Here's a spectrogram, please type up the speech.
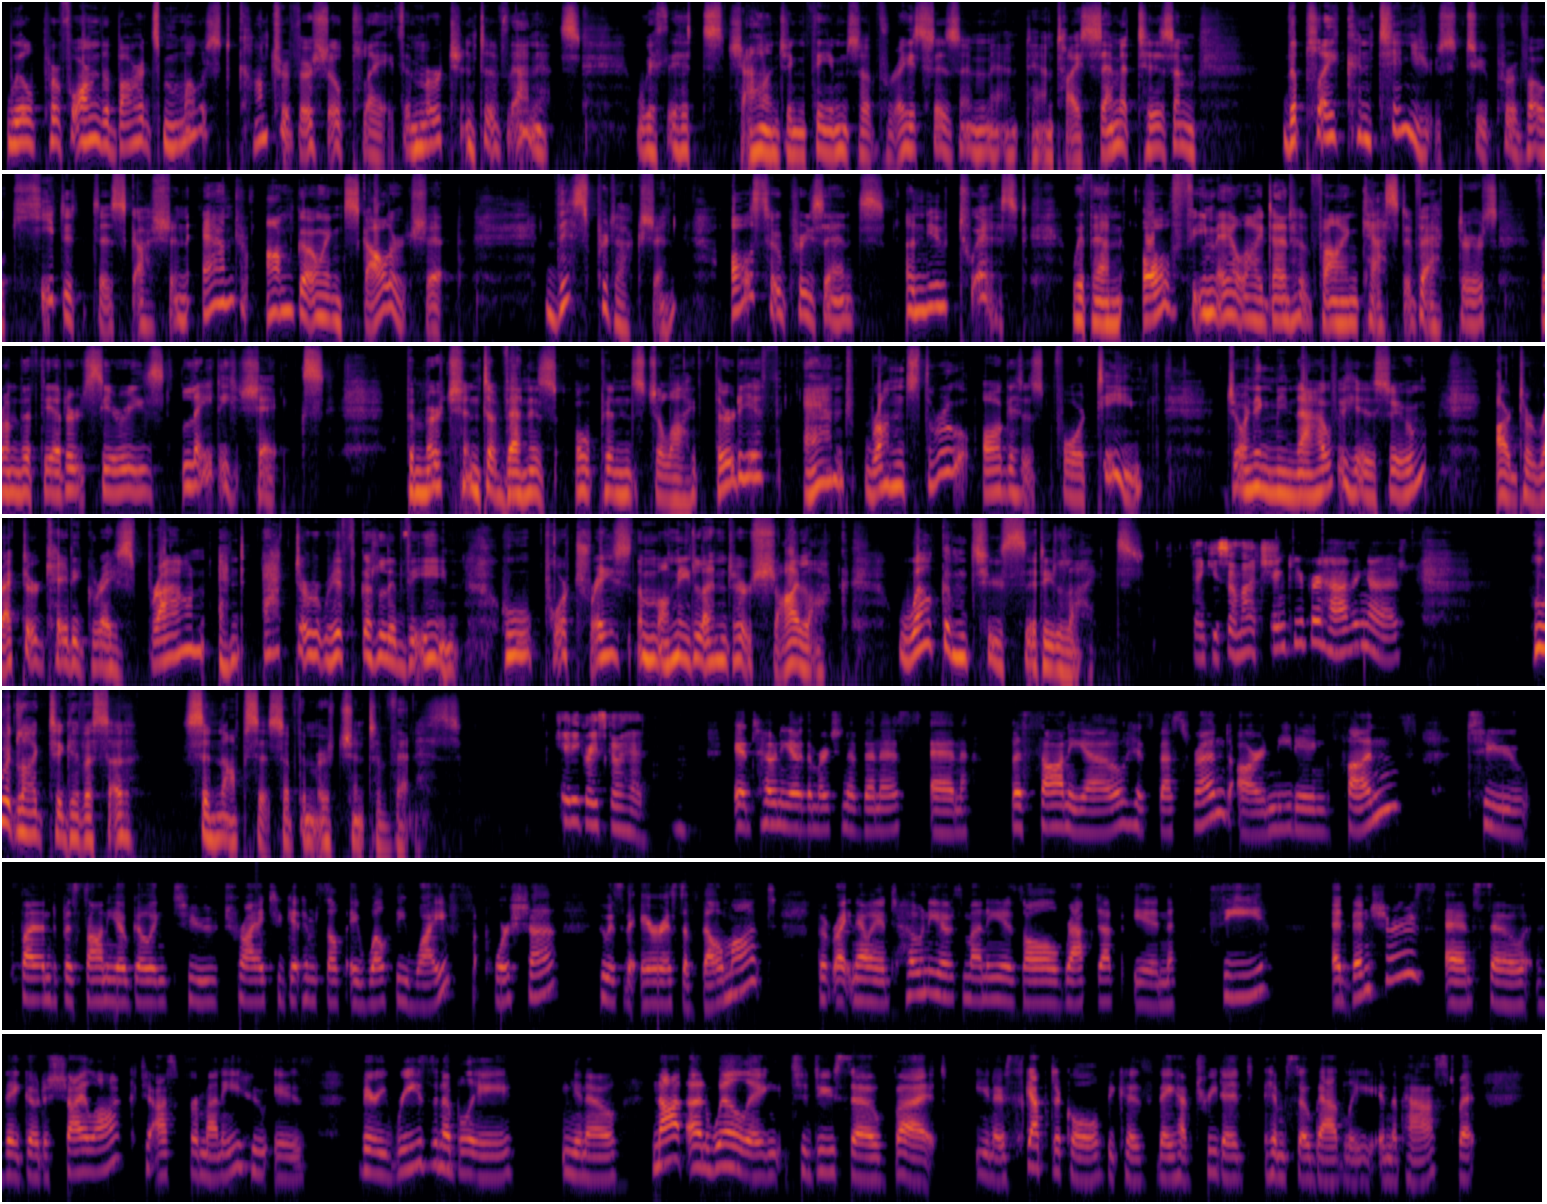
will perform the Bard's most controversial play, The Merchant of Venice, with its challenging themes of racism and anti Semitism. The play continues to provoke heated discussion and ongoing scholarship. This production also presents a new twist with an all female identifying cast of actors from the theater series Lady Shakes. The Merchant of Venice opens July 30th and runs through August 14th. Joining me now via Zoom are director Katie Grace Brown and actor Rivka Levine, who portrays the moneylender Shylock. Welcome to City Lights. Thank you so much. Thank you for having us. Who would like to give us a synopsis of The Merchant of Venice? Katie Grace, go ahead. Antonio, the Merchant of Venice, and Bassanio, his best friend, are needing funds to fund Bassanio going to try to get himself a wealthy wife, Portia, who is the heiress of Belmont. But right now, Antonio's money is all wrapped up in sea adventures. And so they go to Shylock to ask for money, who is very reasonably, you know, not unwilling to do so, but, you know, skeptical because they have treated him so badly in the past. But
